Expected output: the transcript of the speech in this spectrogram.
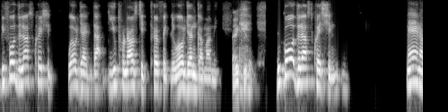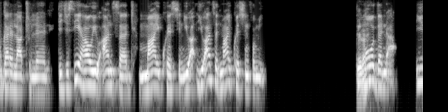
before the last question, well done. That you pronounced it perfectly. Well done, Garmamie. Thank you. before the last question, Man, I've got a lot to learn. Did you see how you answered my question? You you answered my question for me. Did More I? than you,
